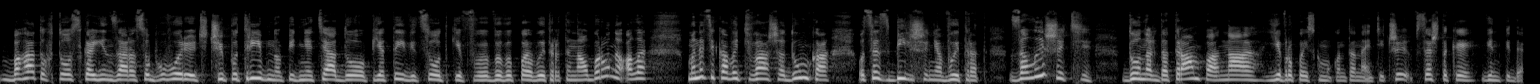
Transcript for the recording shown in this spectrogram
багато хто з країн зараз обговорюють, чи потрібно підняття до 5% ВВП витрати на оборону. Але мене цікавить ваша думка: оце збільшення витрат залишить Дональда Трампа на європейському континенті, чи все ж таки він піде?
